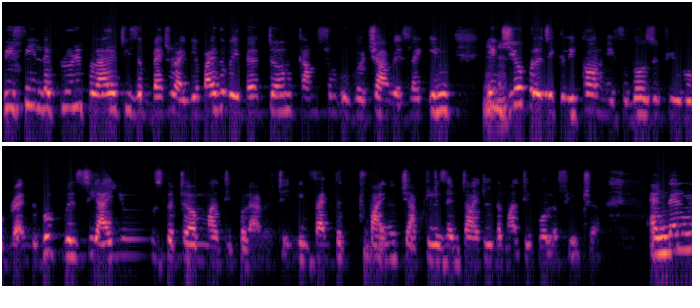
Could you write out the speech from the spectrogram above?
we feel that pluripolarity is a better idea. By the way, the term comes from Hugo Chavez. Like in, mm-hmm. in geopolitical economy, for those of you who've read the book, we'll see I use the term multipolarity. In fact, the final chapter is entitled The Multipolar Future. And then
